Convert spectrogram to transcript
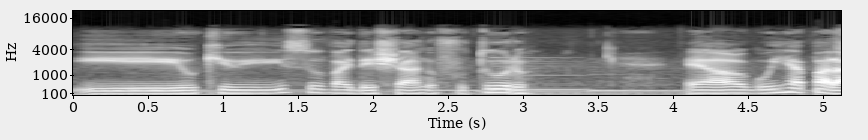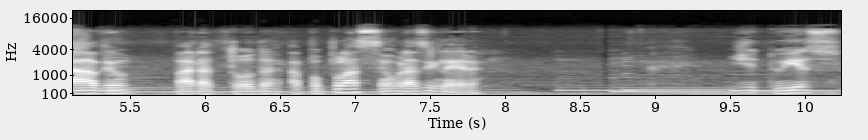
E o que isso vai deixar no futuro é algo irreparável para toda a população brasileira. Dito isso,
